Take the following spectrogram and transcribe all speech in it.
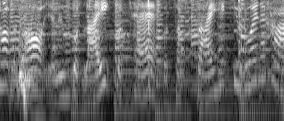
ถ้าหากว่าดูคลิปแล้วชอบก็อย่าลืมกดไลค์ กดแชร์ กด subscribe ให้คิวด้วยนะคะ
